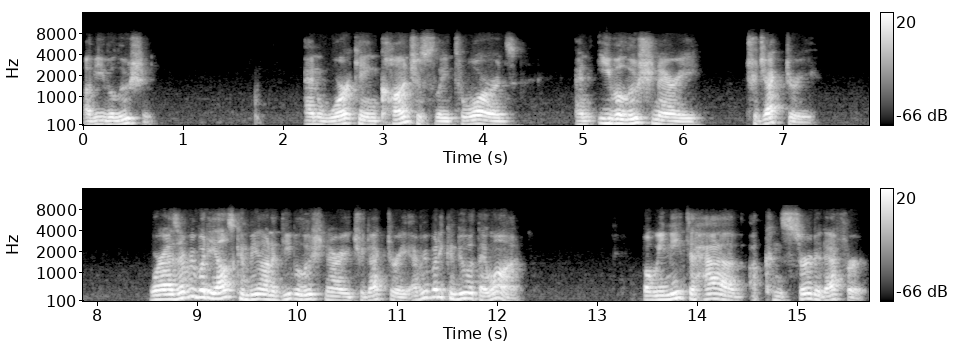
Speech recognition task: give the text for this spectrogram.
of evolution and working consciously towards an evolutionary trajectory. Whereas everybody else can be on a devolutionary trajectory, everybody can do what they want. But we need to have a concerted effort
